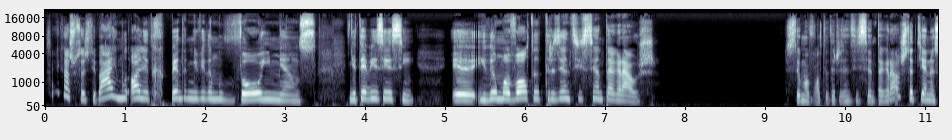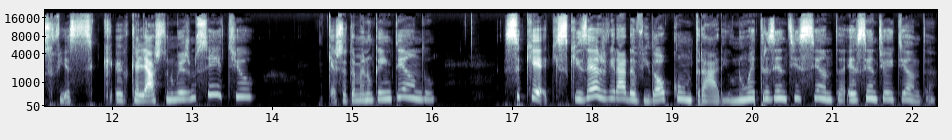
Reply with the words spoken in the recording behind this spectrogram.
Sabe aquelas pessoas tipo, ai, olha, de repente a minha vida mudou imenso. E até dizem assim, e deu uma volta de 360 graus. Se deu uma volta de 360 graus, Tatiana Sofia, se calhaste no mesmo sítio. Que esta também nunca entendo. Se, quer, se quiseres virar a vida ao contrário, não é 360, é 180.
